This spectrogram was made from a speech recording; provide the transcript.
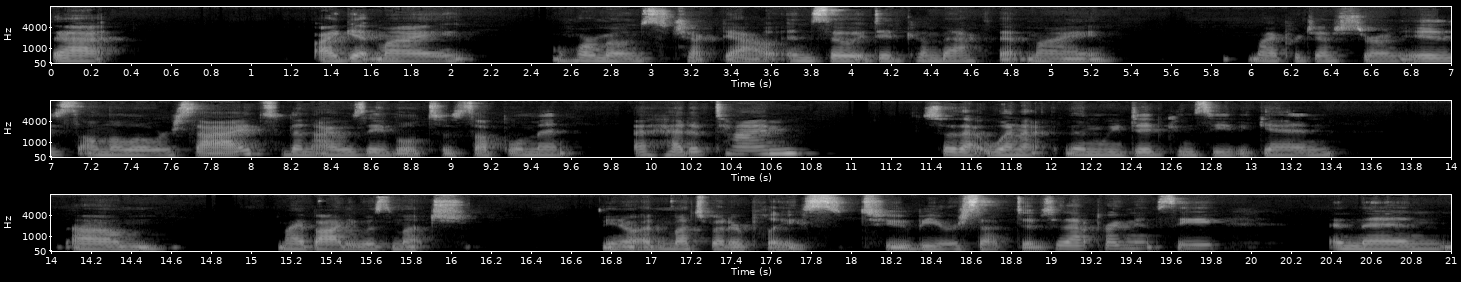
that I get my hormones checked out, and so it did come back that my my progesterone is on the lower side. So then I was able to supplement ahead of time, so that when I when we did conceive again, um, my body was much, you know, at a much better place to be receptive to that pregnancy. And then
